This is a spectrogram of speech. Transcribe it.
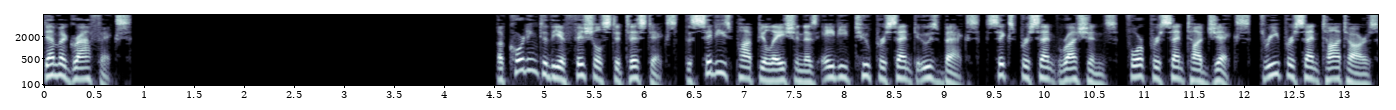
Demographics According to the official statistics, the city's population is 82% Uzbeks, 6% Russians, 4% Tajiks, 3% Tatars,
